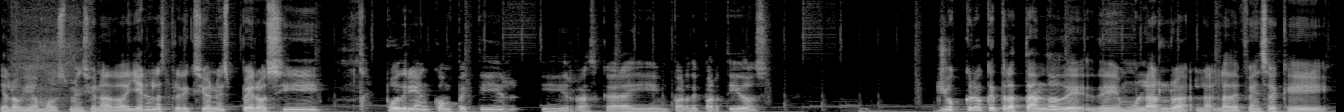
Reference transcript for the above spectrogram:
ya lo habíamos mencionado ayer en las predicciones, pero sí podrían competir y rascar ahí un par de partidos. Yo creo que tratando de, emular la, defensa que,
